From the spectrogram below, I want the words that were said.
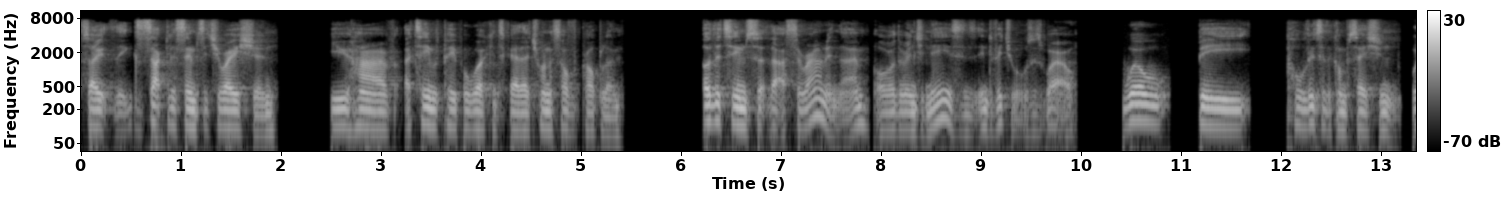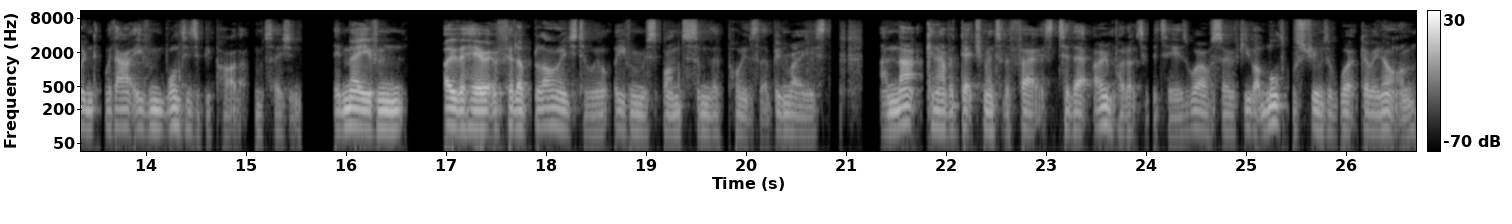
So exactly the same situation. You have a team of people working together trying to solve a problem. Other teams that are surrounding them, or other engineers and individuals as well, will be pulled into the conversation when, without even wanting to be part of that conversation. They may even overhear it and feel obliged to even respond to some of the points that have been raised. And that can have a detrimental effect to their own productivity as well. So if you've got multiple streams of work going on,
